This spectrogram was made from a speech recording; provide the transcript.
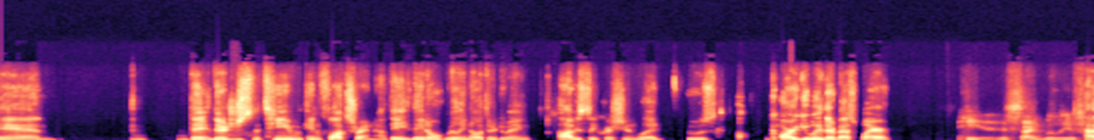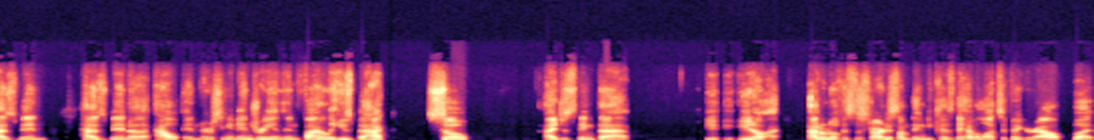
and they they're just a team in flux right now. They they don't really know what they're doing. Obviously, Christian Wood, who's arguably their best player, he is, I believe, has been has been uh, out and nursing an injury, and, and finally he's back. So, I just think that you, you know I, I don't know if it's the start of something because they have a lot to figure out, but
